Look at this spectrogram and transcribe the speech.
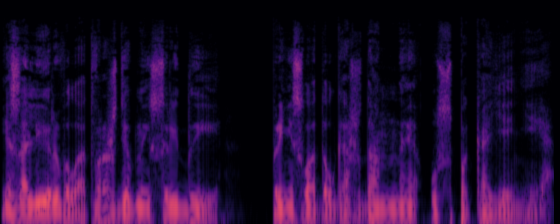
изолировало от враждебной среды, принесла долгожданное успокоение.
